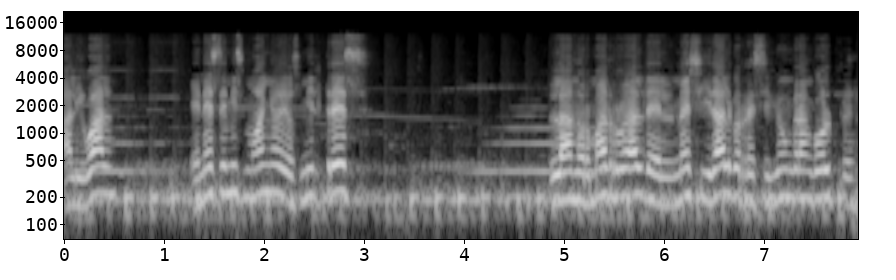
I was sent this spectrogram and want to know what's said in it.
Al igual, En ese mismo año de 2003, la normal rural del Mes Hidalgo recibió un gran golpe.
